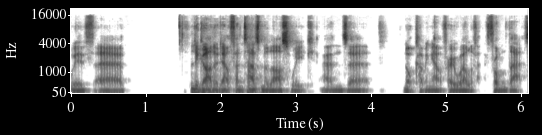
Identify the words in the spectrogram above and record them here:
with uh, Legado del Fantasma last week. And uh, not coming out very well from that.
